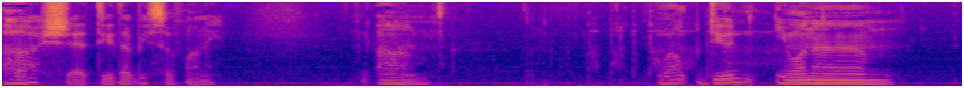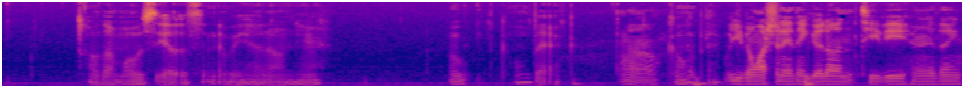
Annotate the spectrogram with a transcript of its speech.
Oh shit, dude, that'd be so funny. Um. Well, dude, you wanna? Um, hold on. What was the other thing that we had on here? Oh, going back. Don't. Going back. You been watching anything good on TV or anything?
